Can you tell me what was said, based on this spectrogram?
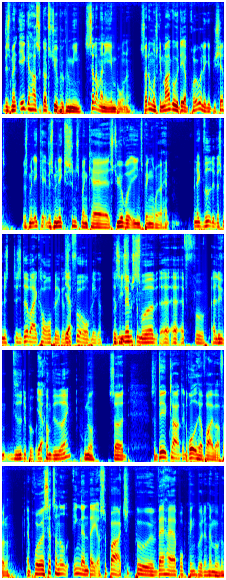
hvis man ikke har så godt styr på økonomien, selvom man er hjemmeboende, så er det måske en meget god idé at prøve at lægge et budget. Hvis man ikke, hvis man ikke synes, man kan styre, hvor ens penge rører hen. Man ikke ved det. Hvis man decideret bare ikke har overblikket, Ja. så få overblikket. Det er Præcis. den nemmeste måde at, at, at, få at vide det på. Ja. At komme videre, ikke? 100. Så, så det er klart et råd herfra i hvert fald. At prøve at sætte sig ned en eller anden dag, og så bare kigge på, øh, hvad har jeg brugt penge på i den her måned.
